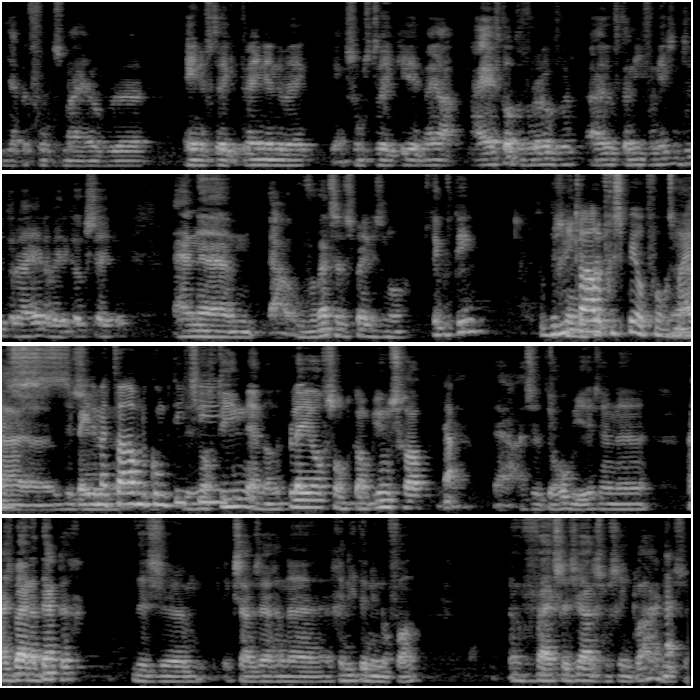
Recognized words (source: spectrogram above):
je hebt het volgens mij over eh, één of twee keer trainen in de week. Ik denk soms twee keer. Nou ja, hij heeft dat ervoor over. Hij hoeft daar niet voor niks naartoe te rijden, dat weet ik ook zeker. En ehm, ja, hoeveel wedstrijden spelen ze nog? Een stuk of tien? Er zijn nu Misschien 12 ook- gespeeld volgens Ja, mij. Ze dus, spelen met 12 in de Dus competitie. nog tien en dan de play-offs, soms kampioenschap. Ja. ja, als het je hobby is. En eh, hij is bijna 30. Dus ehm, ik zou zeggen, eh, geniet er nu nog van. over vijf, zes jaar is misschien klaar. Nou, dus,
